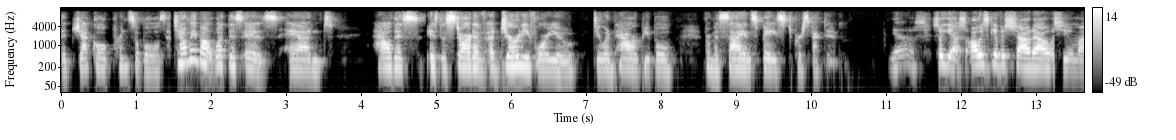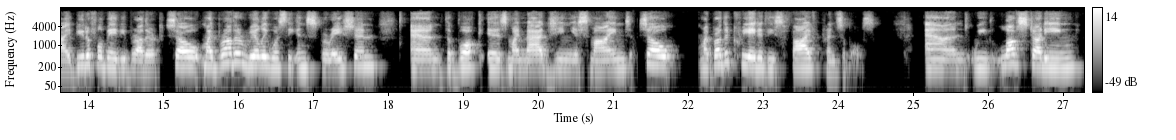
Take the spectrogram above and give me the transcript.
the Jekyll Principles. Tell me about what this is and how this is the start of a journey for you to empower people from a science based perspective. Yes. So, yes, always give a shout out to my beautiful baby brother. So, my brother really was the inspiration, and the book is My Mad Genius Mind. So, my brother created these five principles, and we love studying,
